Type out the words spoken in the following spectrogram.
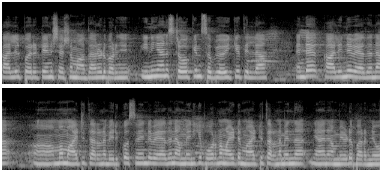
കാലിൽ പുരട്ടിയതിന് ശേഷം മാതാവിനോട് പറഞ്ഞു ഇനി ഞാൻ സ്റ്റോക്കിൻസ് ഉപയോഗിക്കത്തില്ല. എന്റെ കാലിന് വേദന അമ്മ മാറ്റി തരണം വെരിക്കോസ്വേന്റെ വേദന അമ്മ എനിക്ക് പൂർണമായിട്ട് മാറ്റി മാറ്റിത്തരണമെന്ന് ഞാൻ അമ്മയോട് പറഞ്ഞു.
